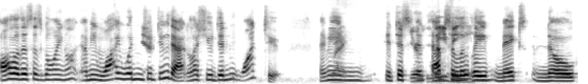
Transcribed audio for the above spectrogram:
All of this is going on. I mean, why wouldn't you do that unless you didn't want to? I mean, it just You're it leaving- absolutely makes no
